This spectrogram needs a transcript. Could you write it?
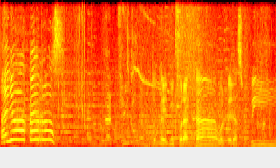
¡Ayuda, perros! Toca irme por acá, volver a subir.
